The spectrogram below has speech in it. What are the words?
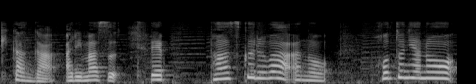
期間があります。でパワースクールはあの本当にあの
